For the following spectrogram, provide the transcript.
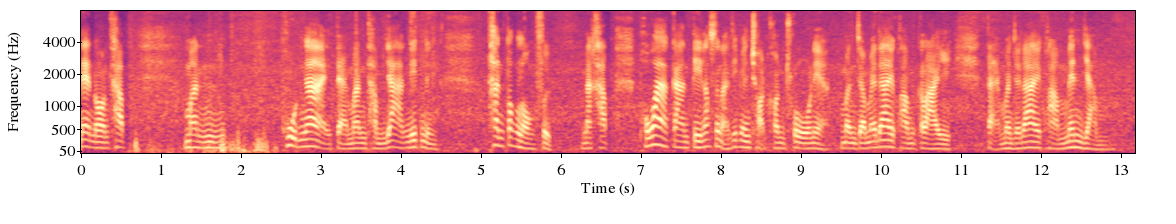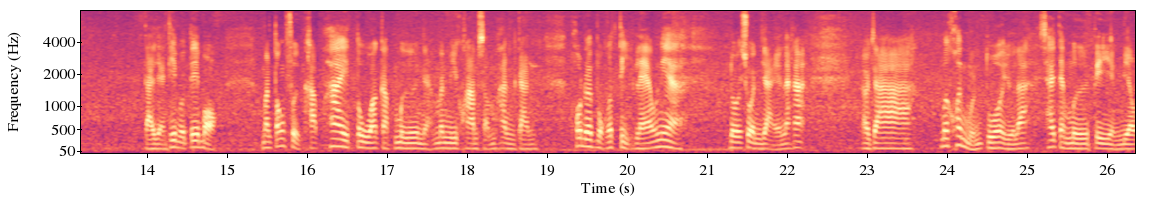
แน่นอนครับ มันพูดง่ายแต่มันทำยากนิดหนึ่งท่านต้องลองฝึกนะครับ เพราะว่าการตีลักษณะที่เป็นช็อตคอนโทรลเนี่ยมันจะไม่ได้ความไกล แต่มันจะได้ความแม่นยำแต่อย่างที่โบเต้บอกมันต้องฝึกครับให้ตัวกับมือเนี่ยมันมีความสัมพันธ์กัน เพราะโดยปกติแล้วเนี่ยโดยส่วนใหญ่นะฮะ เราจะไม่ค่อยหมุนตัวอยู่แล้ว ใช้แต่มือตีอย่างเดียว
